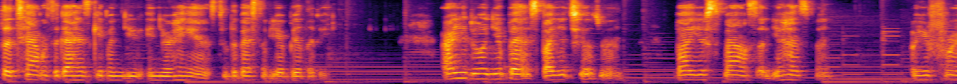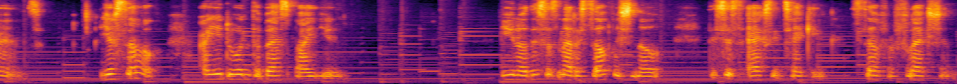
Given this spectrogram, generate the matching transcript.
the talents that God has given you in your hands to the best of your ability? Are you doing your best by your children, by your spouse or your husband or your friends? Yourself. Are you doing the best by you? You know, this is not a selfish note. This is actually taking self reflection.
